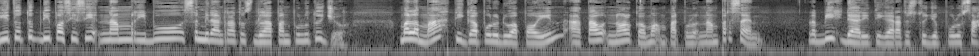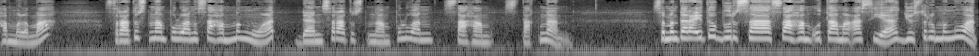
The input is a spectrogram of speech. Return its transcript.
ditutup di posisi 6.987, melemah 32 poin atau 0,46 persen. Lebih dari 370 saham melemah, 160-an saham menguat, dan 160-an saham stagnan. Sementara itu bursa saham utama Asia justru menguat,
